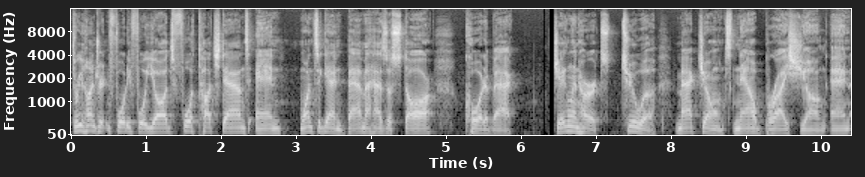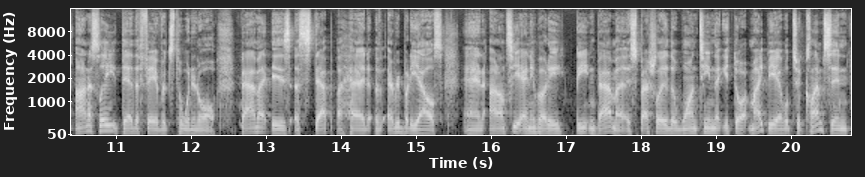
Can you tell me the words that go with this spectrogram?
344 yards, four touchdowns, and once again, Bama has a star quarterback. Jalen Hurts, Tua, Mac Jones, now Bryce Young. And honestly, they're the favorites to win it all. Bama is a step ahead of everybody else. And I don't see anybody beating Bama, especially the one team that you thought might be able to, Clemson.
